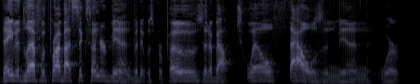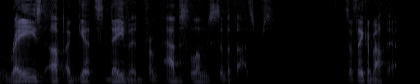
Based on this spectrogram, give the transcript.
David left with probably about 600 men, but it was proposed that about 12,000 men were raised up against David from Absalom's sympathizers. So think about that.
